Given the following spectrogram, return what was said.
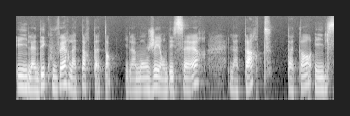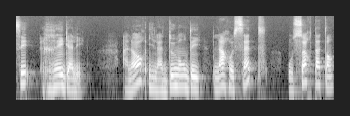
et il a découvert la tarte tatin. Il a mangé en dessert la tarte tatin et il s'est régalé. Alors il a demandé la recette aux sœurs tatin,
